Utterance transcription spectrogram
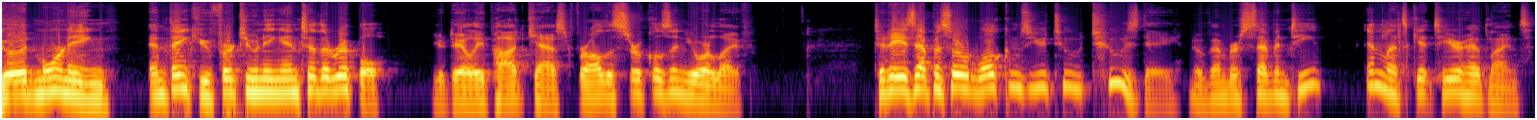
Good morning, and thank you for tuning into The Ripple, your daily podcast for all the circles in your life. Today's episode welcomes you to Tuesday, November 17th, and let's get to your headlines.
